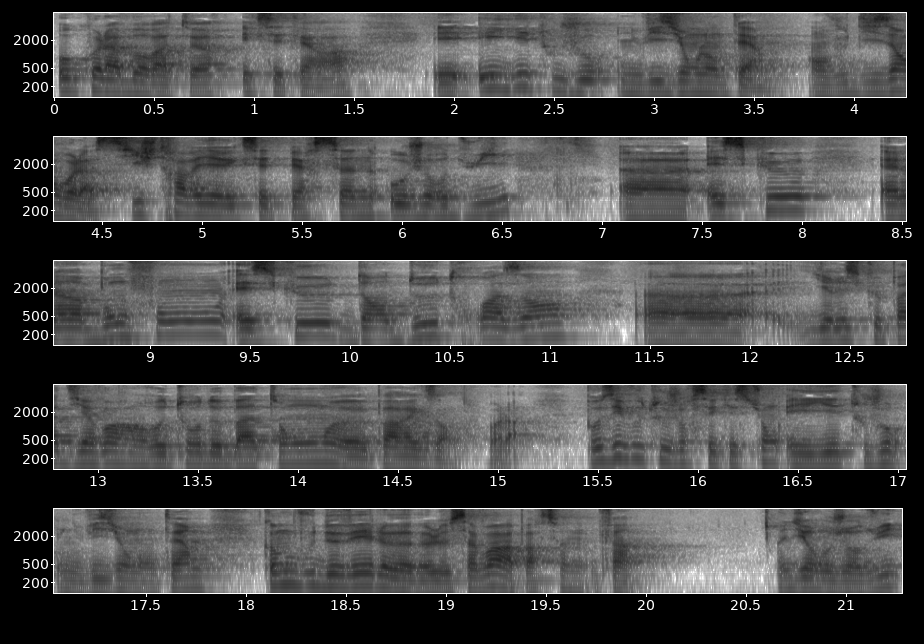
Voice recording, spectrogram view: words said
aux collaborateurs, etc. Et ayez toujours une vision long terme en vous disant, voilà, si je travaille avec cette personne aujourd'hui, euh, est-ce qu'elle a un bon fond? Est-ce que dans 2-3 ans, euh, il risque pas d'y avoir un retour de bâton, euh, par exemple? Voilà. Posez-vous toujours ces questions et ayez toujours une vision long terme, comme vous devez le, savoir à partir, enfin, dire aujourd'hui,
